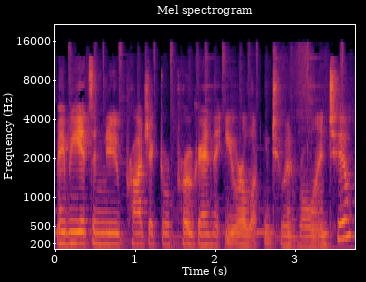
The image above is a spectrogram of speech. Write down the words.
Maybe it's a new project or program that you are looking to enroll into.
